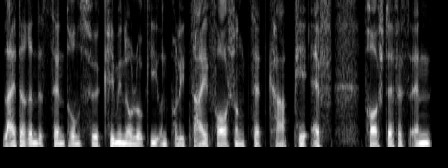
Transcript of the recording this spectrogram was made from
Leiterin des Zentrums für Kriminologie und Polizeiforschung ZKPF. Frau Steffes N.,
